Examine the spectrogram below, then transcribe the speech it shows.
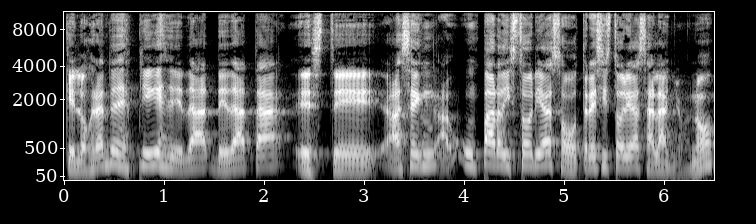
que los grandes despliegues de, de data este, hacen un par de historias o tres historias al año, ¿no?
